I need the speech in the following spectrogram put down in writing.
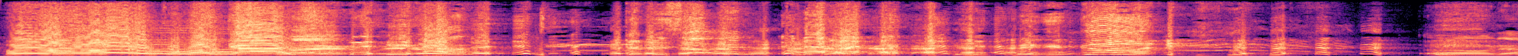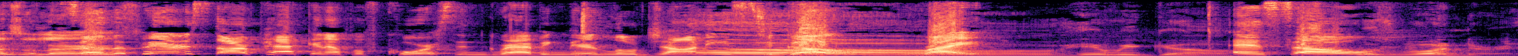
ho, ho, ho, come on, guys. All right, what you doing? Give me something. Make it good. Oh, that's So the parents start packing up, of course, and grabbing their little Johnnies to go, right? Oh, here we go. And I was wondering.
